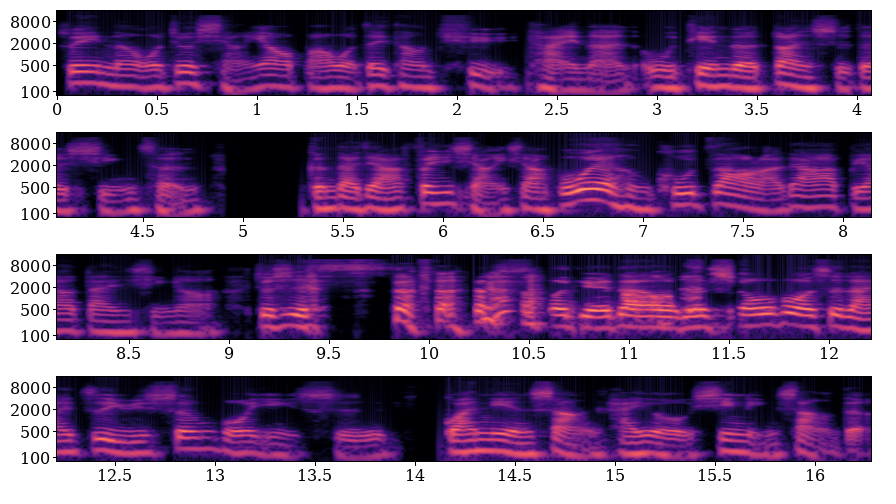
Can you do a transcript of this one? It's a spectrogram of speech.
所以呢，我就想要把我这趟去台南五天的断食的行程跟大家分享一下，不会很枯燥啦，大家不要担心啊。就是 我觉得我的收获是来自于生活饮食观念上，还有心灵上的，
